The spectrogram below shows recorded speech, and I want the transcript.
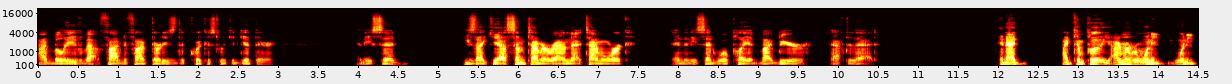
I believe about five to five thirty is the quickest we could get there. And he said, he's like, yeah, sometime around that time of work. And then he said, we'll play it by beer after that. And I, I completely, I remember when he, when he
